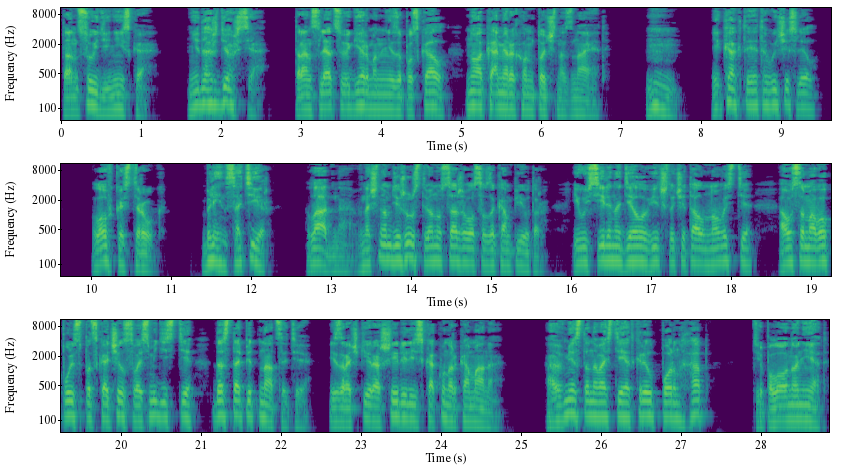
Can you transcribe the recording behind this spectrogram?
Танцуй, Дениска. Не дождешься. Трансляцию Герман не запускал, но о камерах он точно знает. «Хм, и как ты это вычислил?» «Ловкость рук». «Блин, сатир!» «Ладно, в ночном дежурстве он усаживался за компьютер и усиленно делал вид, что читал новости, а у самого пульс подскочил с 80 до 115, и зрачки расширились, как у наркомана. А вместо новостей открыл порнхаб? Тепло, но нет.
